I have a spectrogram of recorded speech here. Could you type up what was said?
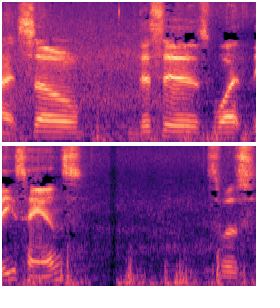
Alright, so this is what these hands, this was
